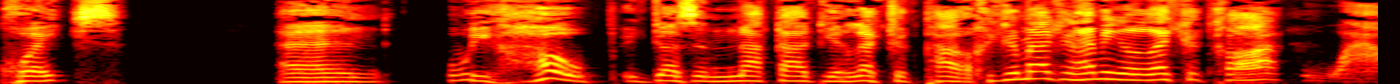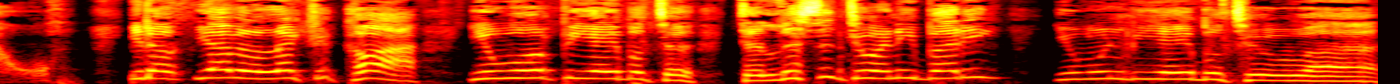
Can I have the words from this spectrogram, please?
quakes, and we hope it doesn't knock out the electric power. Could you imagine having an electric car? Wow. You know, you have an electric car, you won't be able to, to listen to anybody. You wouldn't be able to, uh,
